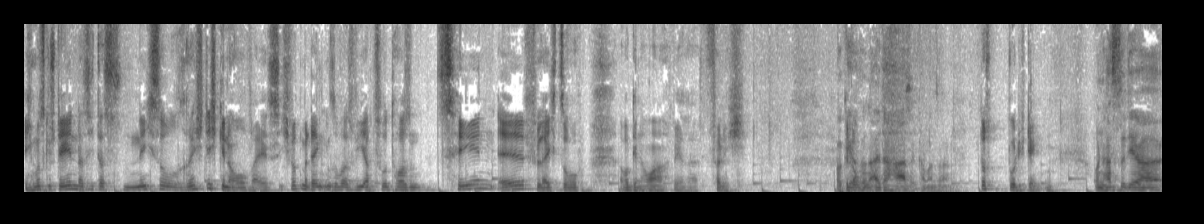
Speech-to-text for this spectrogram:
Ich muss gestehen, dass ich das nicht so richtig genau weiß. Ich würde mir denken, sowas wie ab 2010, 11, vielleicht so. Aber genauer wäre völlig. Okay, gelungen. also ein alter Hase, kann man sagen. Das würde ich denken. Und hast du dir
